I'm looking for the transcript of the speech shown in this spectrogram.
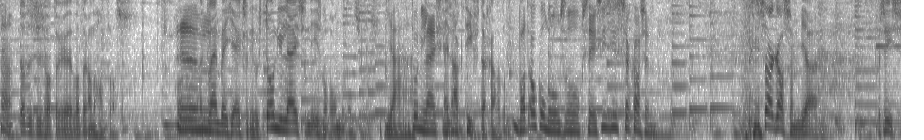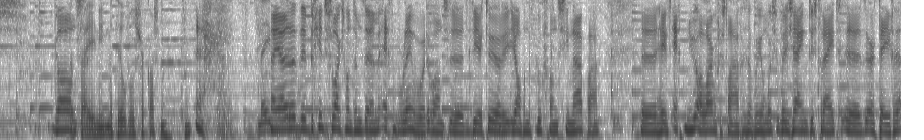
Ja. dat is dus wat, er, eh, wat er aan de hand was. Ehm, een klein beetje extra nieuws. Tony Leijsen is nog onder ons, jongens. Ja, Tony Leijs En actief, daar gaat het om. Wat ook onder ons nog steeds is, is sarcasm. Sargassum, ja. Precies. Want, dat zei je niet met heel veel sarcasme. Nee, Nou ja, dit begint zo langzamerhand echt een probleem te worden. Want eh, de directeur Jan van der Ploeg van Sinapa eh, heeft echt nu alarm geslagen. Zo van jongens, we zijn de strijd eh er tegen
